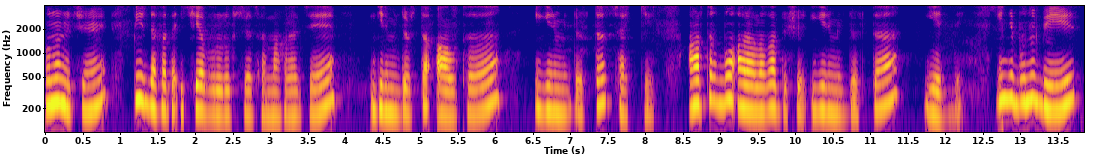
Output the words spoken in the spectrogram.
Bunun üçün bir dəfə də 2-yə vururuq sürət və məxrəci. 24-də 6, 24-də 8. Artıq bu aralığa düşür 24-də 7. İndi bunu biz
